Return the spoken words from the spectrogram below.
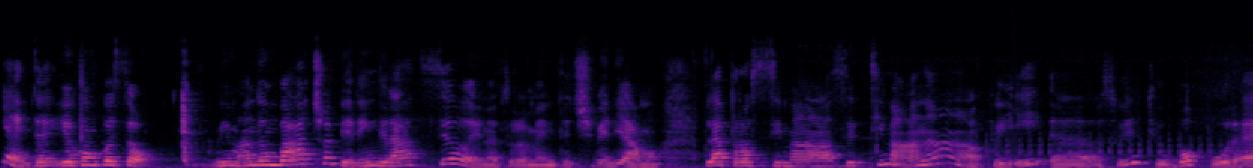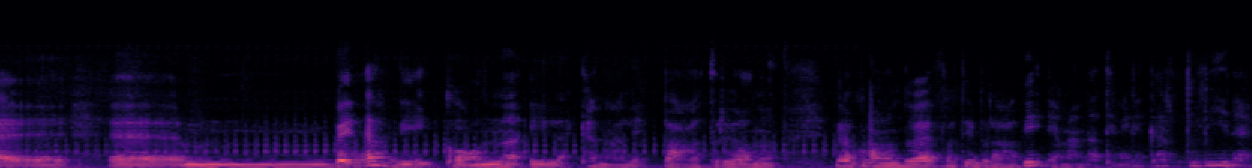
Niente, io con questo vi mando un bacio, vi ringrazio e naturalmente ci vediamo la prossima settimana qui eh, su YouTube oppure eh, venerdì con il canale Patreon. Mi raccomando, eh, fate i bravi e mandatemi le cartoline.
